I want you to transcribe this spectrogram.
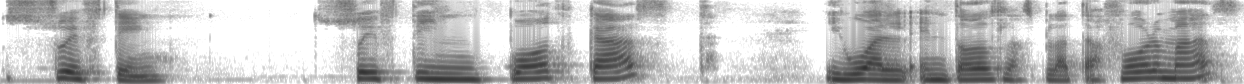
Swifting. Swifting Podcast igual en todas las plataformas,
